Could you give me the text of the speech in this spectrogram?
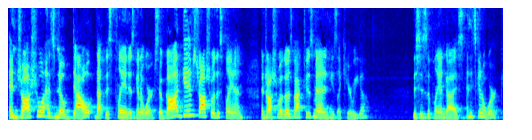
And Joshua has no doubt that this plan is going to work. So God gives Joshua this plan, and Joshua goes back to his men and he's like, Here we go. This is the plan, guys, and it's going to work.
